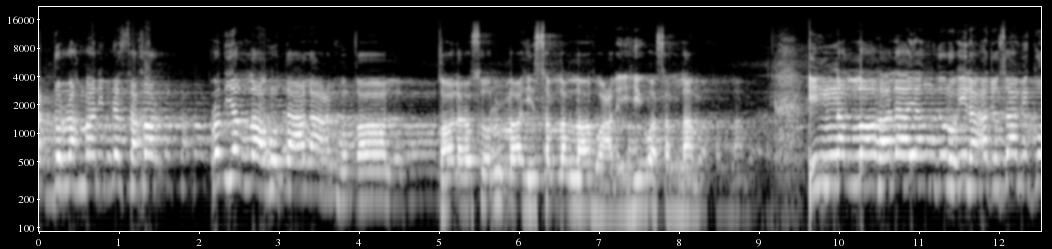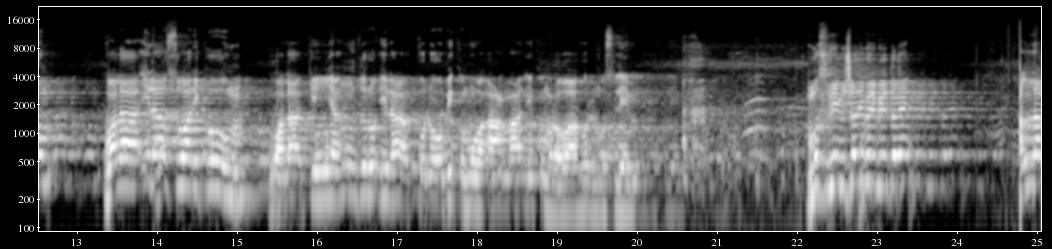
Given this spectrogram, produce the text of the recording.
আব্দুর রহমান ইবনে সাখর রাদিয়াল্লাহু তাআলা আনহু قال قال رسول الله صلى الله عليه وسلم ওয়ালা ভিতরে আল্লাহ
